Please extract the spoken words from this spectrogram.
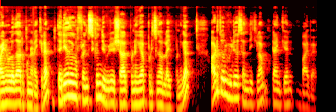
பயனுள்ளதாக இருக்கும்னு நினைக்கிறேன். தெரியாதவங்க ஃப்ரெண்ட்ஸுக்கு இந்த வீடியோ ஷேர் பண்ணுங்கள் பிடிச்சிருந்தா லைக் பண்ணுங்கள் அடுத்த ஒரு வீடியோ சந்திக்கலாம். தேங்க்யூ அண்ட் பாய் பாய்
